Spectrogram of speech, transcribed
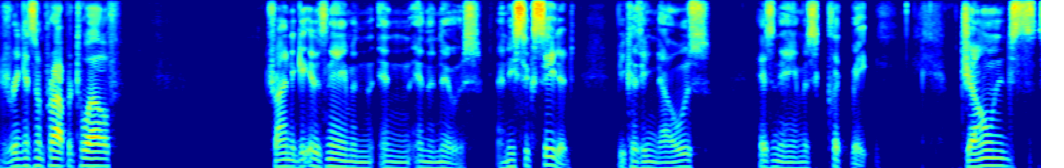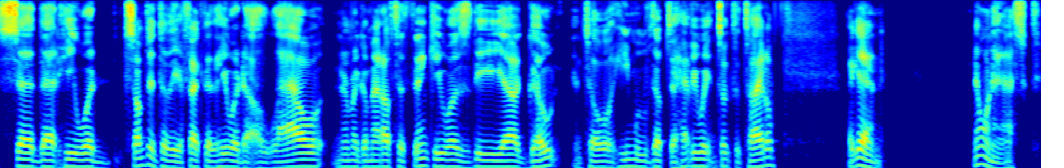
drinking some proper twelve, trying to get his name in in in the news, and he succeeded because he knows his name is clickbait. Jones said that he would something to the effect that he would allow Nurmagomedov to think he was the uh, goat until he moved up to heavyweight and took the title. Again, no one asked.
